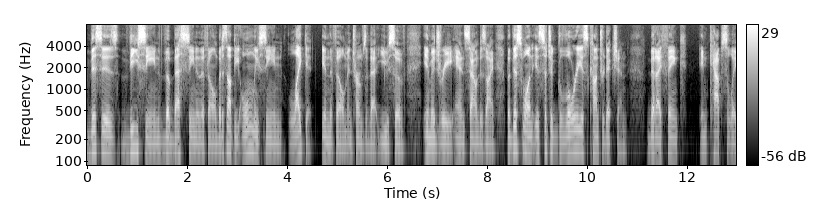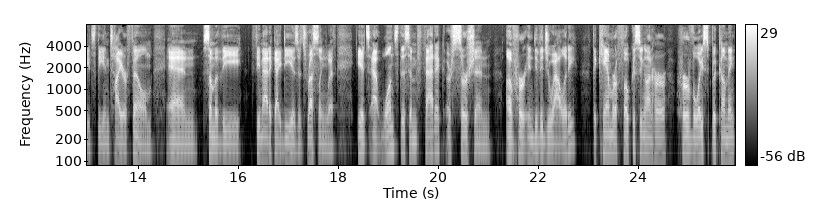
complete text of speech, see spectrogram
this is the scene, the best scene in the film, but it's not the only scene like it in the film in terms of that use of imagery and sound design. But this one is such a glorious contradiction that I think encapsulates the entire film and some of the thematic ideas it's wrestling with. It's at once this emphatic assertion of her individuality, the camera focusing on her, her voice becoming,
